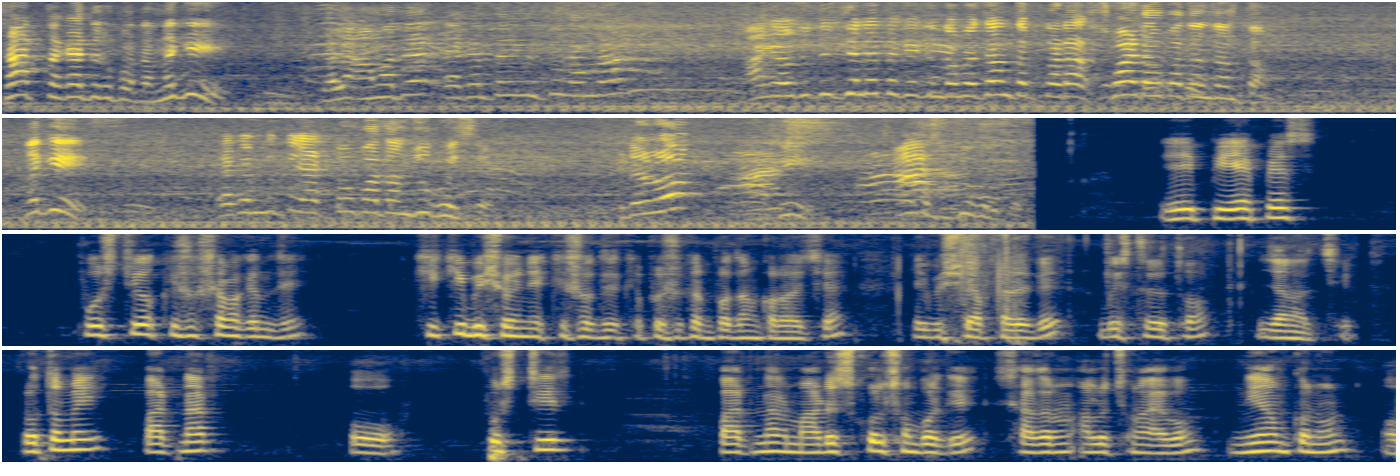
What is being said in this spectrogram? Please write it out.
সাতটা। খাদ্যের উপাদান নাকি? তাহলে আমাদের এখান থেকে কিন্তু আমরা আগেও যদি জেনে থেকে কিন্তু আমরা জানতাম কয়টা ছয়টা উপাদান জানতাম। নাকি? এখন কিন্তু একটা উপাদান যোগ হয়েছে এটা হলো আঁশ। যোগ হয়েছে এই পিএফএস পুষ্টি ও কৃষক সেবা কেন্দ্রে কী কী বিষয় নিয়ে কৃষকদেরকে প্রশিক্ষণ প্রদান করা হয়েছে? এই বিষয়ে আপনাদেরকে বিস্তারিত জানাচ্ছি। প্রথমেই পার্টনার ও পুষ্টির পার্টনার মাড স্কুল সম্পর্কে সাধারণ আলোচনা এবং নিয়মকানুন ও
